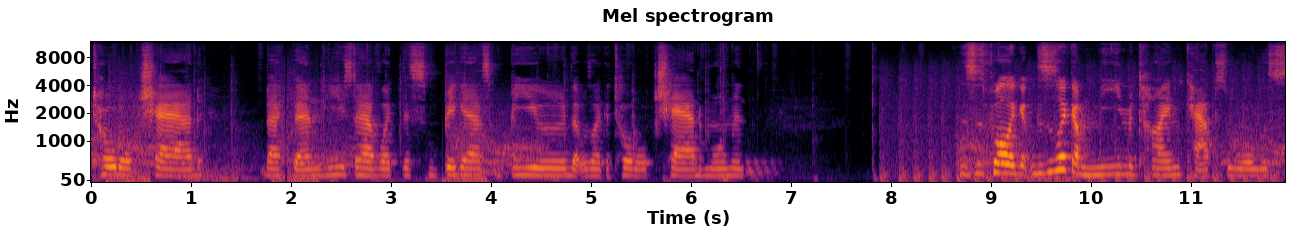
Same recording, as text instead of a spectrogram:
total Chad back then. He used to have like this big ass beard that was like a total Chad moment. This is probably this is like a meme time capsule. This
